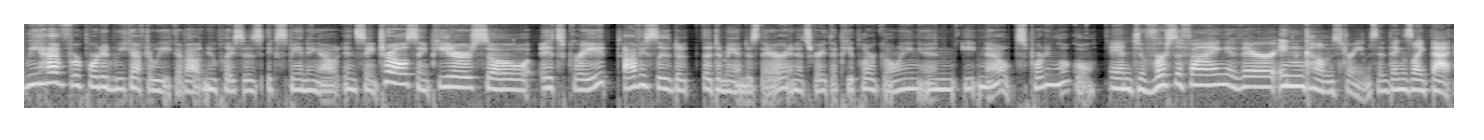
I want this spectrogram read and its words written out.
we have reported week after week about new places expanding out in St. Charles, St. Peter's. So it's great. Obviously, the, the demand is there, and it's great that people are going and eating out, supporting local. and diversifying their income streams and things like that.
